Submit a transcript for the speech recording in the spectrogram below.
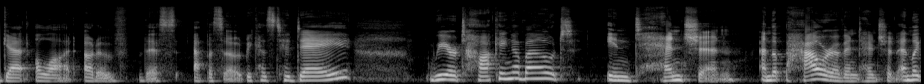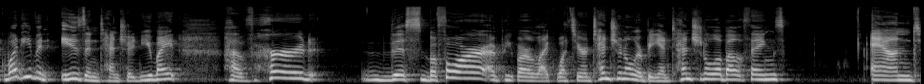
get a lot out of this episode because today we are talking about intention and the power of intention and like what even is intention. You might have heard this before and people are like what's your intentional or be intentional about things and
